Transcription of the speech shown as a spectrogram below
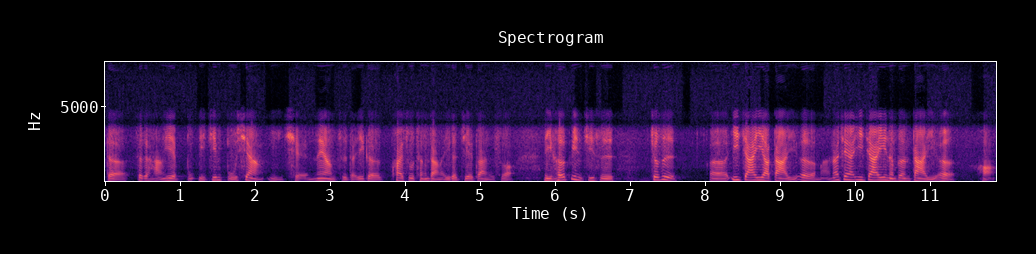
的这个行业不已经不像以前那样子的一个快速成长的一个阶段的时候，你合并其实就是呃一加一要大于二嘛。那现在一加一能不能大于二？哈，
